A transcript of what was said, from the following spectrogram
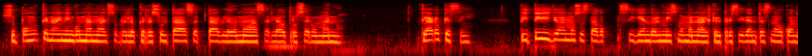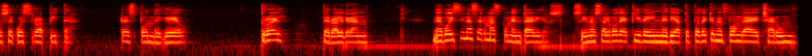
Supongo que no hay ningún manual sobre lo que resulta aceptable o no hacerle a otro ser humano. Claro que sí. Piti y yo hemos estado siguiendo el mismo manual que el presidente Snow cuando secuestró a Pita, responde Gale. Cruel, pero al grano. Me voy sin hacer más comentarios. Si no salgo de aquí de inmediato, puede que me ponga a echar humo.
